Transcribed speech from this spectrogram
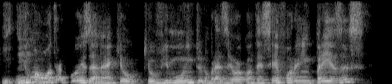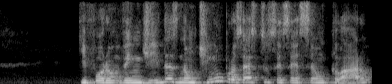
E, uhum. e, uma uhum. outra coisa, né, que eu, que eu vi muito no Brasil acontecer foram empresas que foram vendidas, não tinham um processo de sucessão claro,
